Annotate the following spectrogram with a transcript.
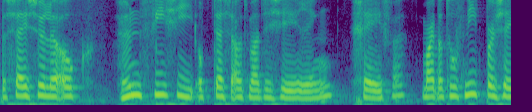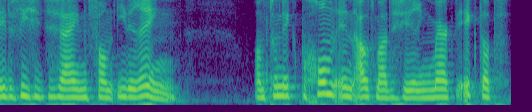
zij zullen ook hun visie op testautomatisering geven. Maar dat hoeft niet per se de visie te zijn van iedereen. Want toen ik begon in automatisering, merkte ik dat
